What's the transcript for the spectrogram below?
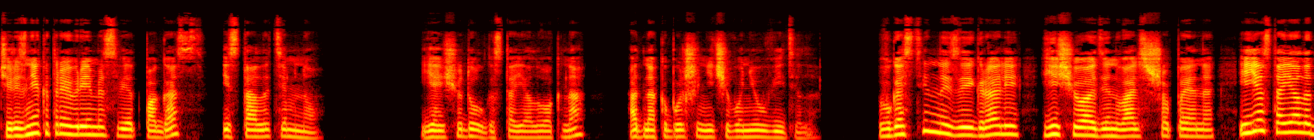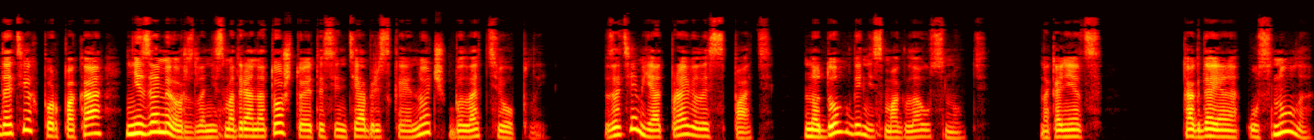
Через некоторое время свет погас, и стало темно. Я еще долго стояла у окна, однако больше ничего не увидела. В гостиной заиграли еще один вальс Шопена, и я стояла до тех пор, пока не замерзла, несмотря на то, что эта сентябрьская ночь была теплой. Затем я отправилась спать, но долго не смогла уснуть. Наконец, когда я уснула,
